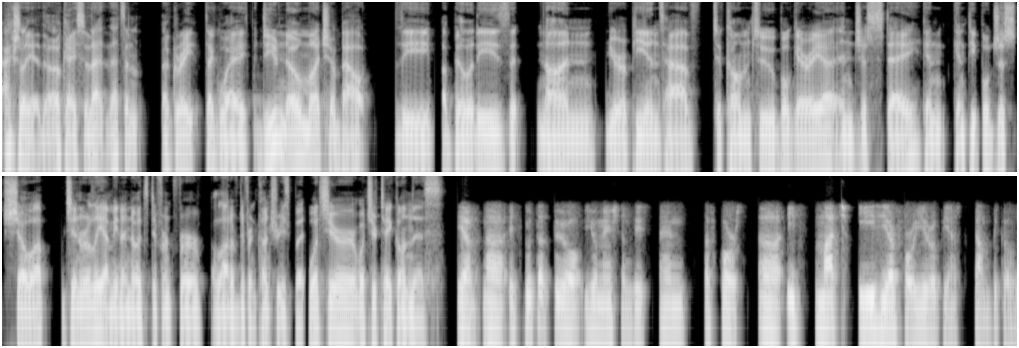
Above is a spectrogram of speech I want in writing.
Actually, okay, so that that's an, a great segue. Do you know much about the abilities that non Europeans have to come to Bulgaria and just stay? Can can people just show up generally? I mean, I know it's different for a lot of different countries, but what's your what's your take on this? Yeah, uh, it's good that you you mentioned this, and of course, uh, it's much easier for Europeans to come because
